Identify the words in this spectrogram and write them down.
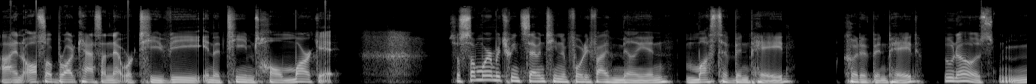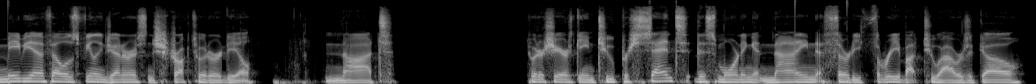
uh, and also broadcast on network TV in the team's home market. So somewhere between 17 and 45 million must have been paid, could have been paid. Who knows? Maybe NFL was feeling generous and struck Twitter a deal. Not. Twitter shares gained 2% this morning at 9:33 about 2 hours ago.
